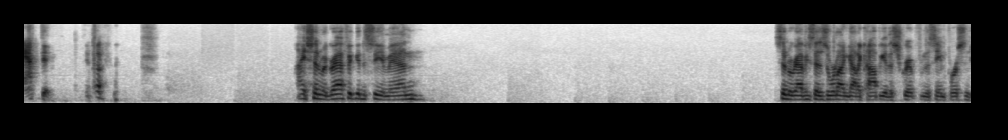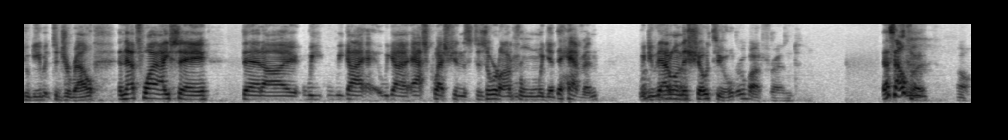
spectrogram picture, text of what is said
acting. Hi, Cinematographic. Good to see you, man. Cinematographic says Zordon got a copy of the script from the same person who gave it to Jarrell, and that's why I say that uh, we we got we got to ask questions to Zordon from when we get to heaven. We do that on this show too. Robot friend. That's Alpha. Oh.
